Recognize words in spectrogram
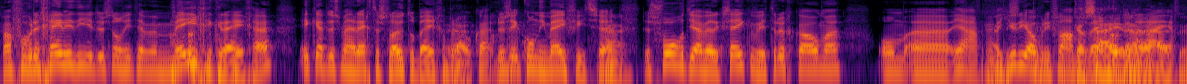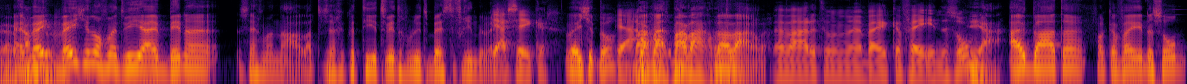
Maar voor degenen die het dus nog niet hebben meegekregen... ik heb dus mijn rechter sleutelbeen gebroken. Dus ik kon niet mee fietsen. Ja. Dus volgend jaar wil ik zeker weer terugkomen... om eh, ja, Ja, met dus jullie over die Vlaamse weg kasseien, te kunnen rijden. En weet, je nog met wie jij binnen, zeg maar, nou, laten we zeggen, een kwartier, twintig minuten beste vrienden werd? Ja, zeker. Weet je het nog? Ja. Waar, was, waar waren we Waar toen? waren we? We waren toen eh, bij Café in de Zon. Ja, Uitbater van Café in de Zon,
